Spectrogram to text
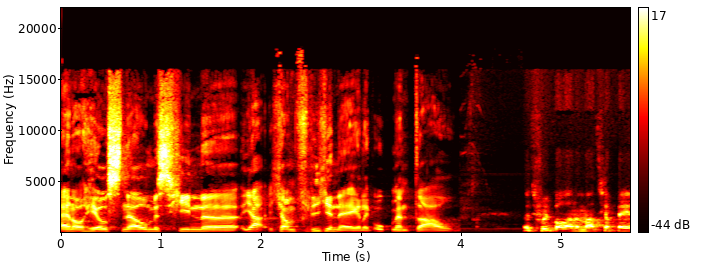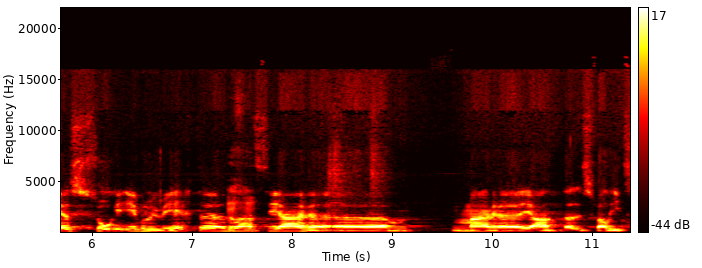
En al heel snel misschien uh, ja, gaan vliegen eigenlijk, ook mentaal. Het voetbal en de maatschappij is zo geëvolueerd uh, de mm -hmm. laatste jaren. Uh, maar uh, ja, dat is wel iets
